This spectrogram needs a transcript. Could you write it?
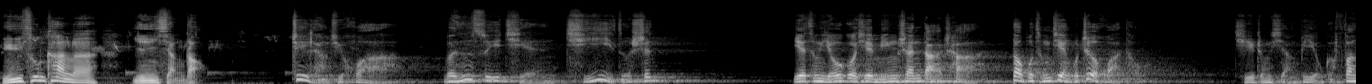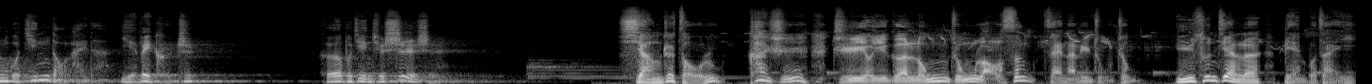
雨村看了，因想道：“这两句话文虽浅，其意则深。也曾游过些名山大刹，倒不曾见过这话头。”其中想必有个翻过筋斗来的，也未可知。何不进去试试？想着走入，看时只有一个龙种老僧在那里煮粥。雨村见了，便不在意，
